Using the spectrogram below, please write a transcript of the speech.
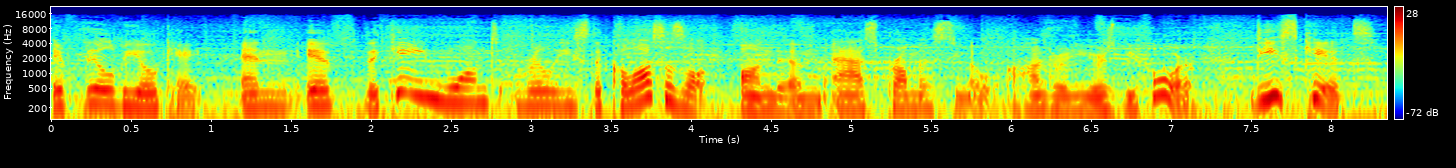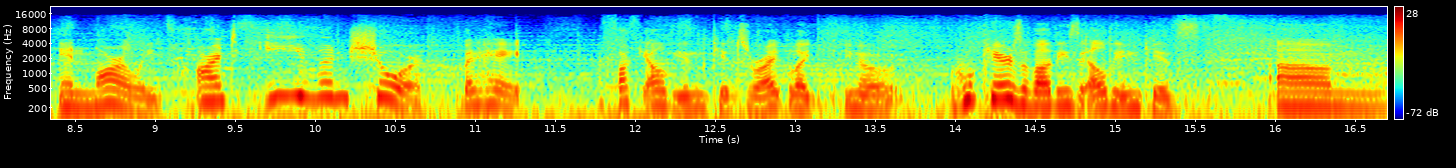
if they'll be okay. And if the king won't release the Colossus on them as promised, you know, a hundred years before. These kids in Marley aren't even sure. But hey, fuck Eldian kids, right? Like, you know, who cares about these Eldian kids? Um,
